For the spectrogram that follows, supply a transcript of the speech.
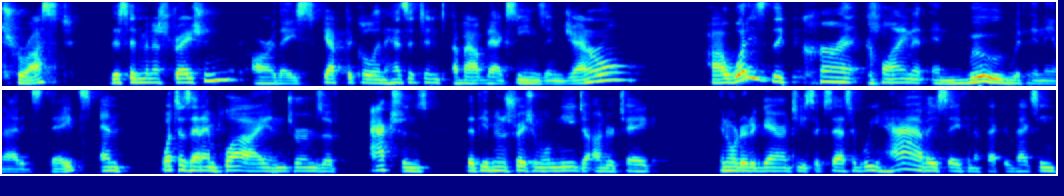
trust this administration? Are they skeptical and hesitant about vaccines in general? Uh, what is the current climate and mood within the United States? And what does that imply in terms of actions that the administration will need to undertake in order to guarantee success if we have a safe and effective vaccine.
